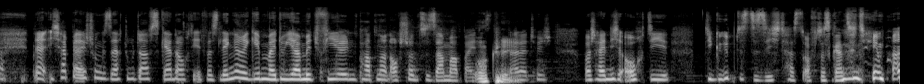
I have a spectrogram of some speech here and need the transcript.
Na, ich habe ja schon gesagt, du darfst gerne auch die etwas längere geben, weil du ja mit vielen Partnern auch schon zusammenarbeitest. Okay. Da natürlich wahrscheinlich auch die, die geübteste Sicht hast auf das ganze Thema.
